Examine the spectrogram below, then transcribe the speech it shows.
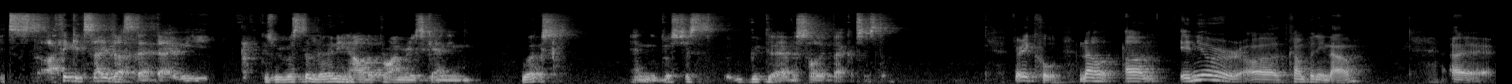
It's. I think it saved us that day. We because we were still learning how the primary scanning works, and it was just good to have a solid backup system. Very cool. Now, um, in your uh, company now, uh,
